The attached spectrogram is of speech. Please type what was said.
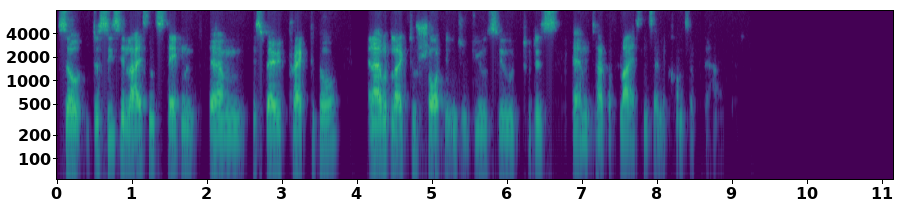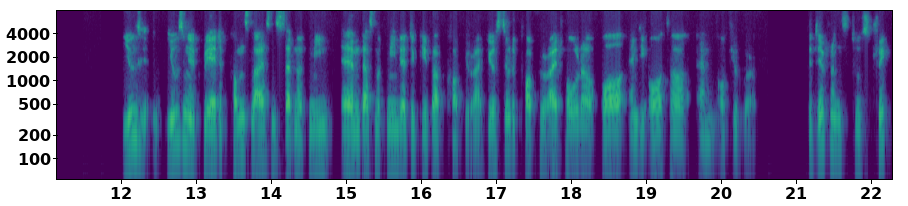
So the CC license statement um, is very practical, and I would like to shortly introduce you to this um, type of license and the concept behind it. Using a Creative Commons license does not mean um, does not mean that you give up copyright. You're still the copyright holder or and the author um, of your work. The difference to strict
